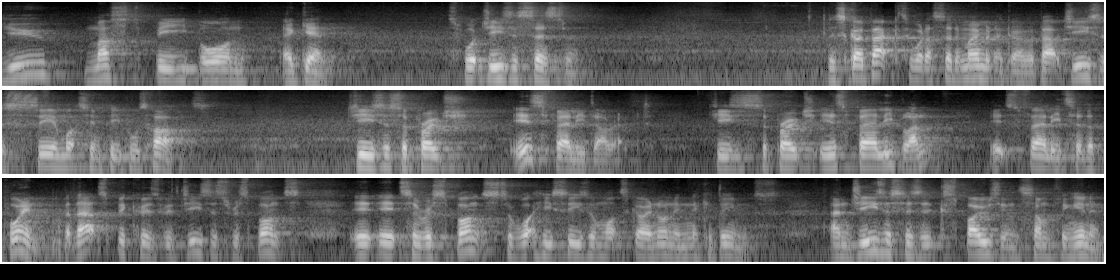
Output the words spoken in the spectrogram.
You must be born again. It's what Jesus says to him. Let's go back to what I said a moment ago about Jesus seeing what's in people's hearts. Jesus' approach is fairly direct. Jesus' approach is fairly blunt it's fairly to the point. But that's because with Jesus' response, it, it's a response to what he sees and what's going on in Nicodemus. And Jesus is exposing something in him.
